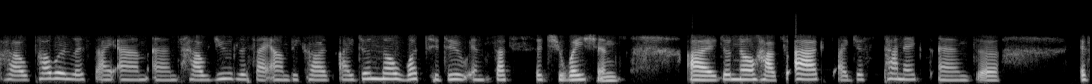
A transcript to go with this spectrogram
how powerless I am and how useless I am because I don't know what to do in such situations. I don't know how to act. I just panicked and uh, if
